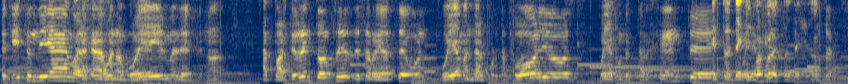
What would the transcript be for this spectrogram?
decidiste un día en Guadalajara, bueno, voy a irme al DF, ¿no? A partir de entonces desarrollaste un, voy a mandar portafolios, voy a contactar gente. Estrategia, voy a ¿cuál fue la estrategia? no? Exacto.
